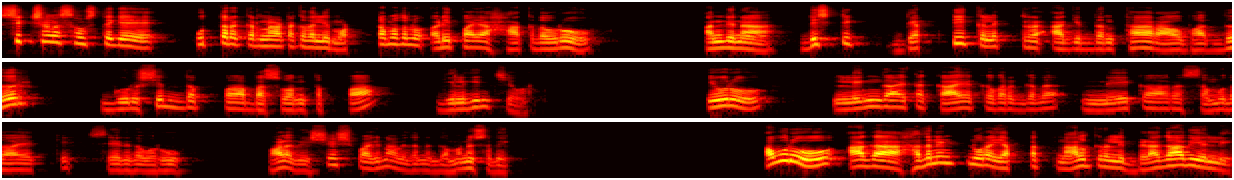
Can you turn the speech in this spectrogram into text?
ಶಿಕ್ಷಣ ಸಂಸ್ಥೆಗೆ ಉತ್ತರ ಕರ್ನಾಟಕದಲ್ಲಿ ಮೊಟ್ಟ ಮೊದಲು ಅಡಿಪಾಯ ಹಾಕಿದವರು ಅಂದಿನ ಡಿಸ್ಟಿಕ್ ಡೆಪ್ಟಿ ಕಲೆಕ್ಟರ್ ಆಗಿದ್ದಂಥ ರಾವ್ ಬಹದ್ದೂರ್ ಗುರುಸಿದ್ದಪ್ಪ ಬಸವಂತಪ್ಪ ಗಿಲ್ಗಿಂಚಿಯವರು. ಇವರು ಲಿಂಗಾಯತ ಕಾಯಕ ವರ್ಗದ ನೇಕಾರ ಸಮುದಾಯಕ್ಕೆ ಸೇರಿದವರು. ಬಹಳ ವಿಶೇಷವಾಗಿ ನಾವು ಇದನ್ನು ಗಮನಿಸಬೇಕು. ಅವರು ಆಗ ಹದಿನೆಂಟುನೂರ ಎಪ್ಪತ್ನಾಲ್ಕರಲ್ಲಿ ಬೆಳಗಾವಿಯಲ್ಲಿ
